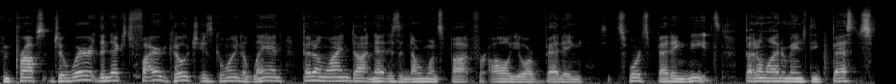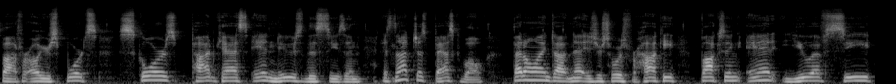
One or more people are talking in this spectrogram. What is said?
and props to where the next fired coach is going to land, betonline.net is the number one spot for all your betting, sports betting needs. BetOnline remains the best spot for all your sports, scores, podcasts, and news this season. It's not just basketball. BetOnline.net is your source for hockey, boxing, and UFC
